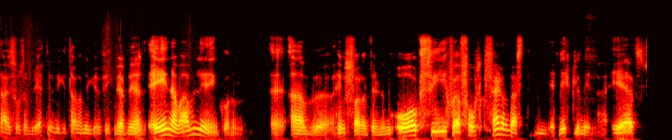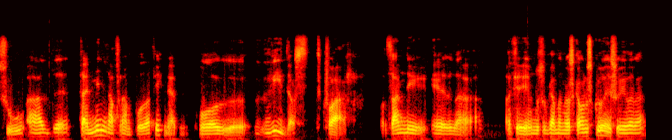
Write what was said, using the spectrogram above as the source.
það er svo sem réttum við ekki talað mikið um fíknefni en ein af afliðingunum Eh, af eh, heimsfarandrinum og því hvað fólk ferðast miklu minna er svo að eh, það er minna frambúða fíknefnum og víðast hvar. Og þannig er það að því að ég hef nú svo gaman á skánsku eins og ég var að,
